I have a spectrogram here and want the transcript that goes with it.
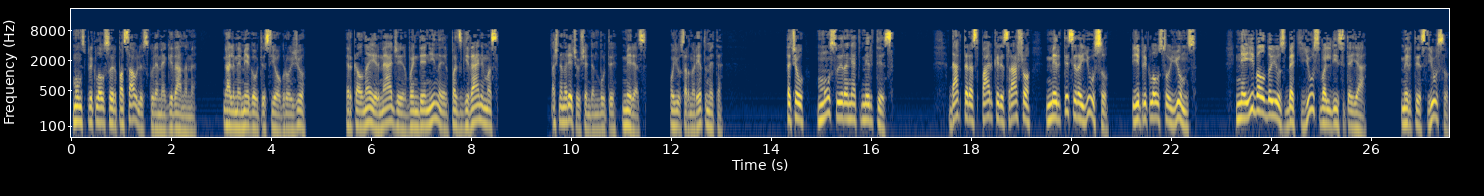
Mums priklauso ir pasaulis, kuriame gyvename. Galime mėgautis jo grožiu ir kalnai, ir medžiai, ir vandenynai, ir pats gyvenimas. Aš nenorėčiau šiandien būti miręs, o jūs ar norėtumėte? Tačiau mūsų yra net mirtis. Daktaras Parkeris rašo, mirtis yra jūsų, ji priklauso jums. Ne jį valdo jūs, bet jūs valdysite ją. Mirtis jūsų.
